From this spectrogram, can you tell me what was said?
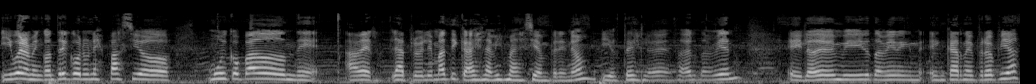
y bueno, me encontré con un espacio muy copado donde, a ver, la problemática es la misma de siempre, ¿no? Y ustedes lo deben saber también, eh, lo deben vivir también en, en carne propia,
